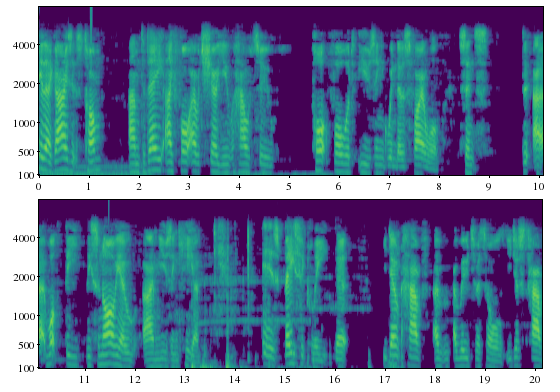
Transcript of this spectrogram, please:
Hey there guys, it's Tom and today I thought I would show you how to port forward using Windows Firewall since the, uh, what the, the scenario I'm using here is basically that you don't have a, a router at all, you just have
